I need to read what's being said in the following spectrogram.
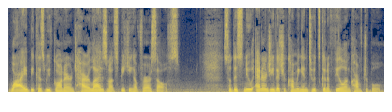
Why? Because we've gone our entire lives not speaking up for ourselves. So, this new energy that you're coming into, it's going to feel uncomfortable.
